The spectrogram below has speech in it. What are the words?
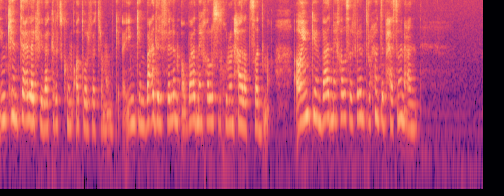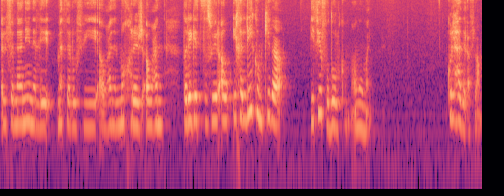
يمكن تعلق في ذاكرتكم أطول فترة ممكنة. يمكن بعد الفيلم أو بعد ما يخلص تدخلون حالة صدمة. أو يمكن بعد ما يخلص الفيلم تروحون تبحثون عن الفنانين اللي مثلوا فيه أو عن المخرج أو عن طريقة التصوير أو يخليكم كذا يثير فضولكم عموما. كل هذه الأفلام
